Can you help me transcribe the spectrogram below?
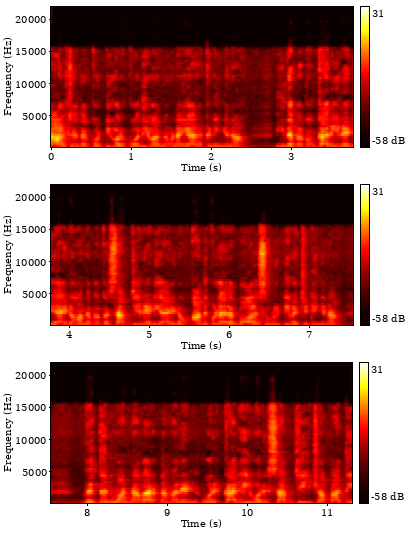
தாளிச்சதை கொட்டி ஒரு கொதி வந்தோடனே இறக்குனீங்கன்னா இந்த பக்கம் கறி ரெடி ஆகிடும் அந்த பக்கம் சப்ஜி ரெடி ஆகிடும் அதுக்குள்ளே அதை பால்ஸ் உருட்டி வச்சுட்டிங்கன்னா வித்தின் ஒன் ஹவர் நம்ம ரெண் ஒரு கறி ஒரு சப்ஜி சப்பாத்தி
